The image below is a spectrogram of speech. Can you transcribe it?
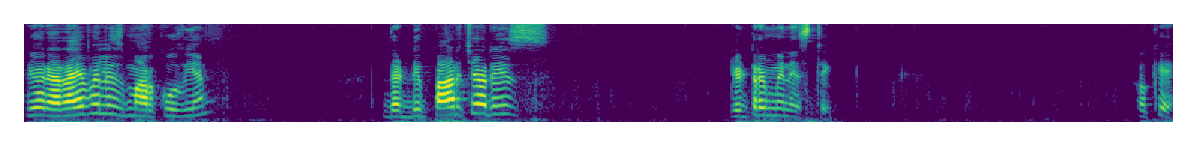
Here arrival is Markovian, the departure is deterministic. Okay.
